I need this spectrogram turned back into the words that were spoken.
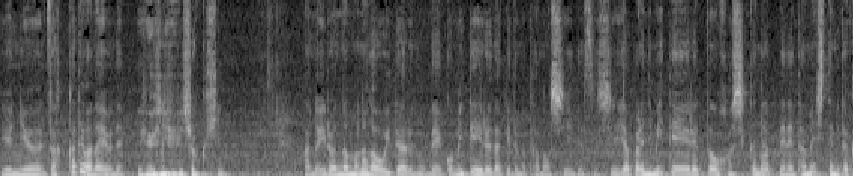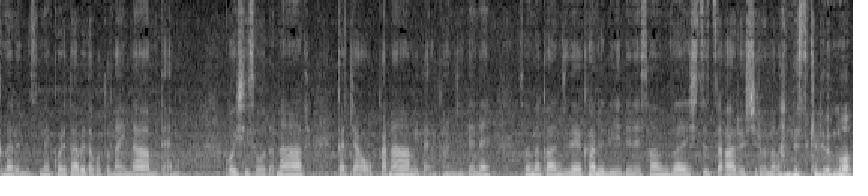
輸入雑貨ではないよね。輸入食品。あのいろんなものが置いてあるのでこう見ているだけでも楽しいですしやっぱりね見ていると欲しくなってね試してみたくなるんですね。これ食べたことないなみたいな。美味しそうだなガチャおうかなみたいな感じでね。そんな感じでカルディでね散財しつつある白菜なんですけれども、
